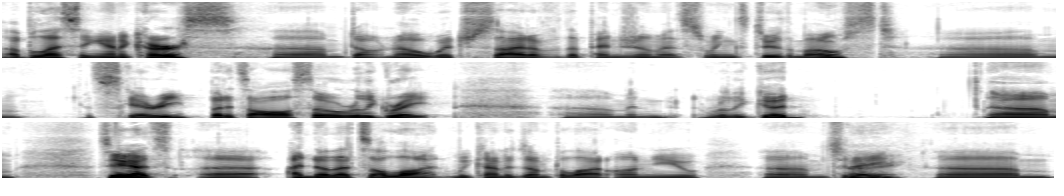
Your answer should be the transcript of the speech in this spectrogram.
a blessing and a curse. Um, don't know which side of the pendulum it swings to the most. Um, it's scary, but it's also really great um, and really good. Um, so yeah, guys, uh, I know that's a lot. We kind of dumped a lot on you um, today. Um,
